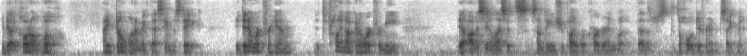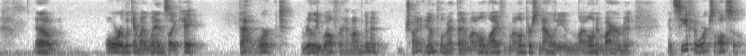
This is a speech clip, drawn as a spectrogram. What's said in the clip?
and be like, hold on, whoa, I don't want to make that same mistake. It didn't work for him. It's probably not going to work for me. Yeah, obviously, unless it's something you should probably work harder in, but that's, that's a whole different segment. Uh, or look at my wins like, hey, that worked really well for him. I'm going to try to implement that in my own life with my own personality and my own environment and see if it works also.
